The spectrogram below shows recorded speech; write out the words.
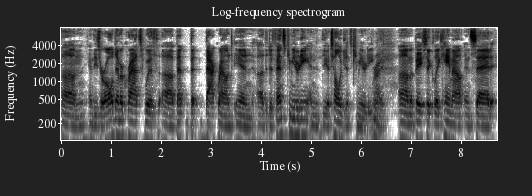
um, and these are all Democrats with uh, ba- ba- background in uh, the defense community and the intelligence community, Right. um, basically came out and said,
